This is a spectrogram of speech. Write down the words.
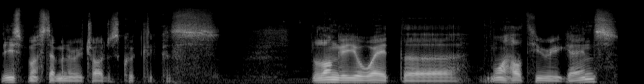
At least my stamina recharges quickly because the longer you wait, the more health he regains.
